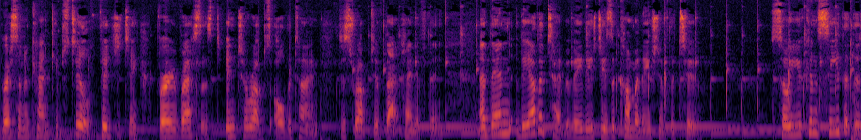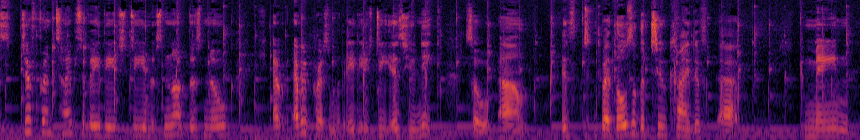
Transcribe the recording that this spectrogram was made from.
person who can't keep still, fidgeting, very restless, interrupts all the time, disruptive, that kind of thing. And then the other type of ADHD is a combination of the two. So you can see that there's different types of ADHD, and it's not there's no every person with ADHD is unique. So um, it's but those are the two kind of uh, main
